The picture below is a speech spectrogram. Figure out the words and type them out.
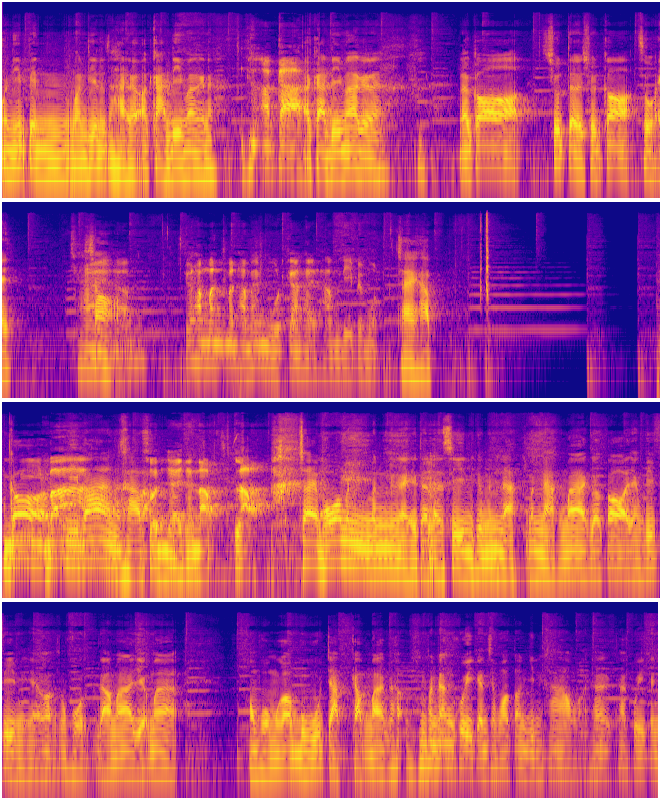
วันนี้เป็นวันที่เราถ่ายแล้วอากาศดีมากเลยนะ อากาศ อากาศดีมากเลยนะ แล้วก็ชุดแต่ละชุดก็สวย ใช่ ชอบ ครับ ก็ทำมันมันทำให้มูดการถ่ายทำดีไปหมด ใช่ครับ ก็มีบ้างครับ ส่วนใหญ่จะหนับหลับ ใช่เพราะว่ามันมันเหนื่อยแต่ละซีนคือมันหนักมันหนักมากแล้วก็อย่างพี่ฟิล์มอย่างเงี้ยก็โอ้โหดราม่าเยอะมาก ของผมก็บู๊จัดกลับมาก็มานั่งคุยกันเฉพาะตอนกินข้าวอะถ้าถ้าคุยกัน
